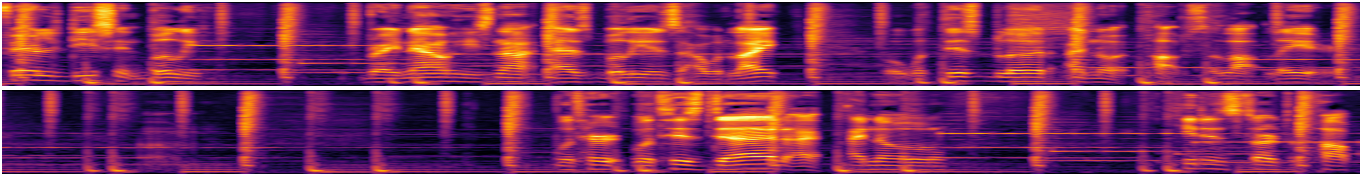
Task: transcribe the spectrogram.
fairly decent bully. Right now, he's not as bully as I would like, but with this blood, I know it pops a lot later. Um, with her, with his dad, I, I know he didn't start to pop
